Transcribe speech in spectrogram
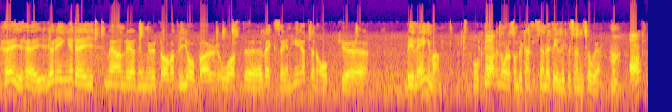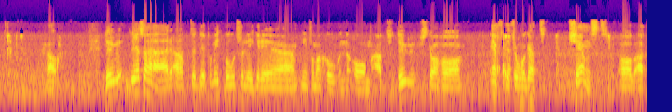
Hej, hej. Jag ringer dig med anledning utav att vi jobbar åt äh, växenheten och äh, Bill Engman. Och det är Ja. väl några som du kanske känner till lite sen historien. Ja. Ja. Du, det är så här att det, på mitt bord så ligger det eh, information om att du ska ha efterfrågat tjänst av att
